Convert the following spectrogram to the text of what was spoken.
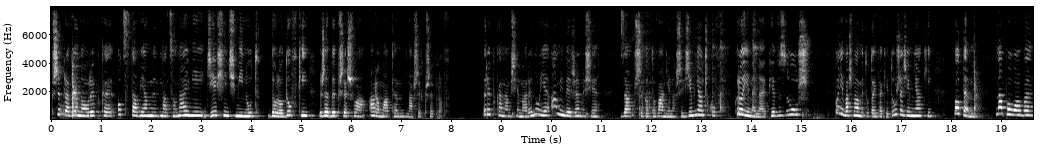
przyprawioną rybkę odstawiamy na co najmniej 10 minut do lodówki, żeby przeszła aromatem naszych przypraw. Rybka nam się marynuje, a my bierzemy się za przygotowanie naszych ziemniaczków. Kroimy najpierw wzdłuż, ponieważ mamy tutaj takie duże ziemniaki, potem na połowę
